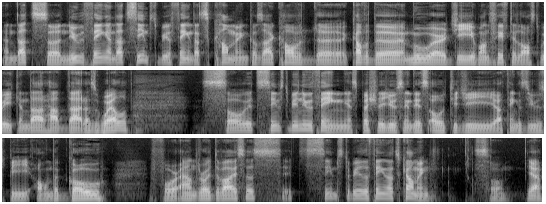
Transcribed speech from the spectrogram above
And that's a new thing and that seems to be a thing that's coming because i covered uh, covered the Mooer g150 last week and that had that as well. So it seems to be a new thing especially using this otg i think it's usb on the go for android devices it seems to be the thing that's coming. So yeah.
